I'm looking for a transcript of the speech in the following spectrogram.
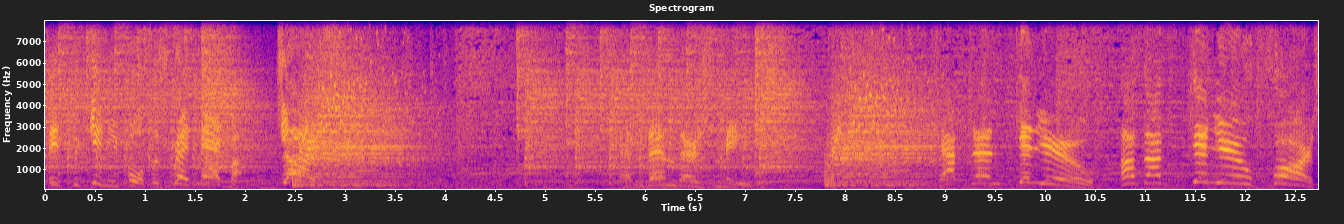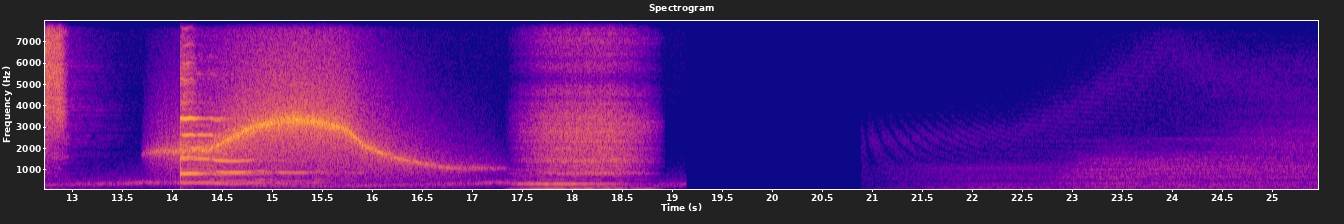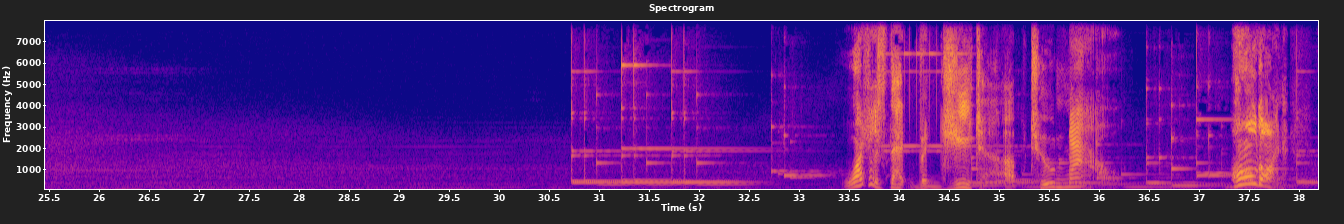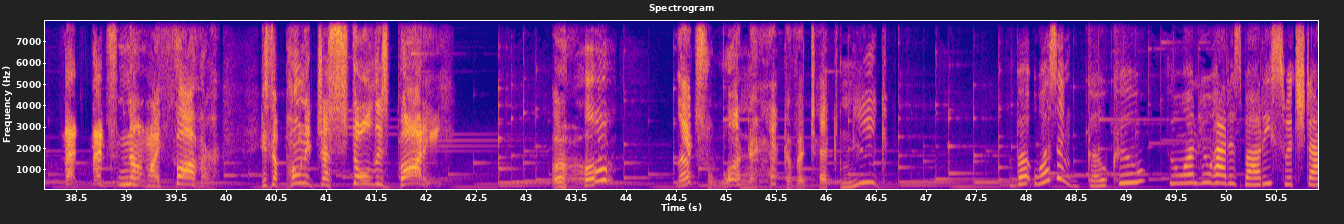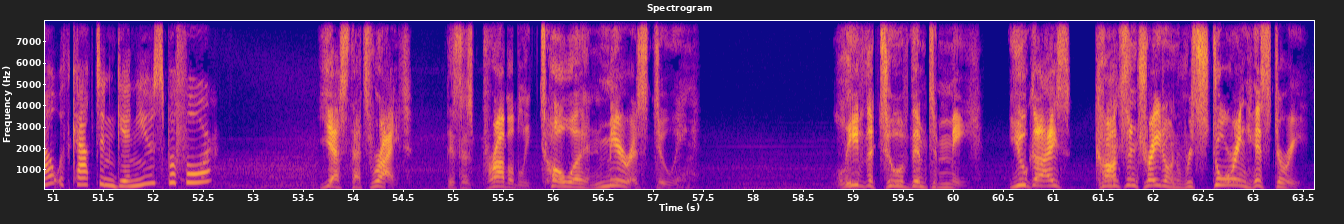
It's the Ginyu Force's red magma! Giant! And then there's me. Captain Ginyu of the Ginyu Force! What is that Vegeta up to now? Hold on! That that's not my father! His opponent just stole his body! Uh-huh. That's one heck of a technique. But wasn't Goku the one who had his body switched out with Captain Ginyu's before? Yes, that's right. This is probably Towa and Mira's doing. Leave the two of them to me. You guys, concentrate on restoring history.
